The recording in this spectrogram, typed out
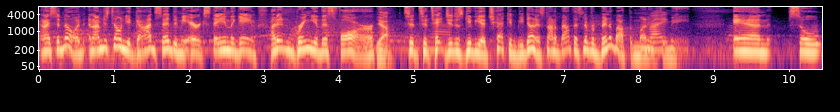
And I said, no. And, and I'm just telling you, God said to me, Eric, stay in the game. I didn't bring you this far Yeah. to, to, take, to just give you a check and be done. It's not about that's never been about the money for me. And so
